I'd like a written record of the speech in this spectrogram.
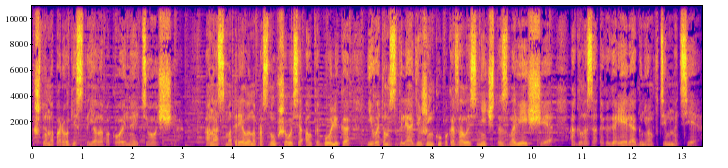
что на пороге стояла покойная теща. Она смотрела на проснувшегося алкоголика, и в этом взгляде Женьку показалось нечто зловещее, а глаза так и горели огнем в темноте.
